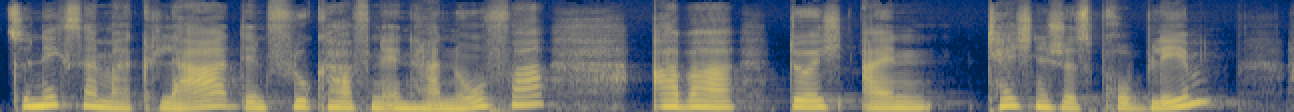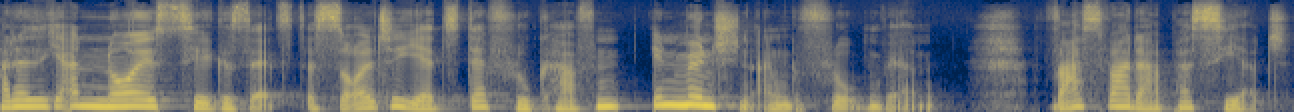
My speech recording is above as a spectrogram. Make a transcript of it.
Zunächst einmal klar den Flughafen in Hannover, aber durch ein technisches Problem hat er sich ein neues Ziel gesetzt. Es sollte jetzt der Flughafen in München angeflogen werden. Was war da passiert?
